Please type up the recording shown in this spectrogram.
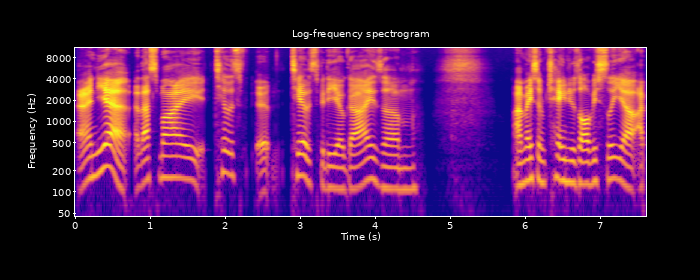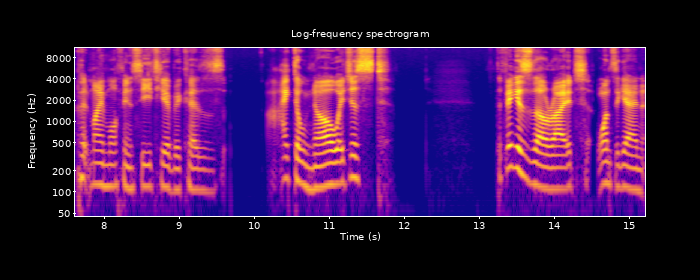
And yeah, that's my tier list, uh, video, guys. Um, I made some changes, obviously. Uh, I put my Morphin C tier because I don't know. It just the thing is, though, right? Once again,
